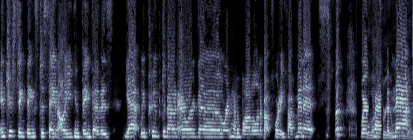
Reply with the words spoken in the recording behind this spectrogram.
interesting things to say and all you can think of is yeah, we pooped about an hour ago. We're gonna have a bottle in about forty five minutes. Where Well, can I that's have a nap?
